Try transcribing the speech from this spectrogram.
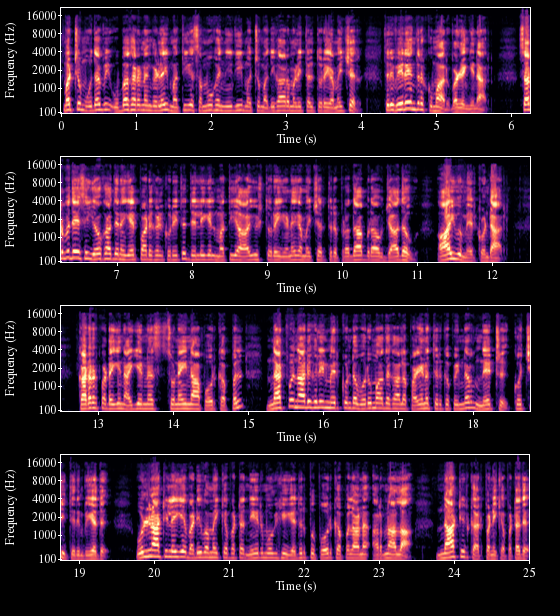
மற்றும் உதவி உபகரணங்களை மத்திய சமூக நீதி மற்றும் அதிகாரமளித்தல் துறை அமைச்சர் திரு வீரேந்திரகுமார் வழங்கினார். சர்வதேச யோகா தின ஏற்பாடுகள் குறித்து தில்லியில் மத்திய ஆயுஷ் துறை இணையமைச்சர் திரு பிரதாப் ராவ் ஜாதவ் ஆய்வு மேற்கொண்டார். கடற்படையின் ஐஎன்எஸ் சுனைனா போர்க்கப்பல் நட்பு நாடுகளில் மேற்கொண்ட ஒரு மாத கால பயணத்திற்கு பின்னர் நேற்று கொச்சி திரும்பியது. உள்நாட்டிலேயே வடிவமைக்கப்பட்ட நீர்மூழ்கி எதிர்ப்பு போர்க்கப்பலான அர்னாலா நாட்டிற்கு அர்ப்பணிக்கப்பட்டது.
